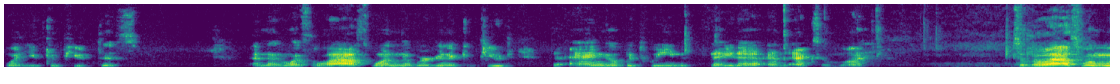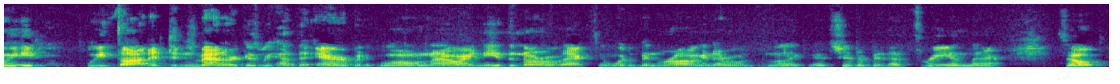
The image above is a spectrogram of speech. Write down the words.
when you compute this. And then what's the last one that we're going to compute? The angle between theta and x and y. So the last one we need, we thought it didn't matter because we had the error, but well, now I need the norm of x and would have been wrong, and everyone's like, it should have been a 3 in there. So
